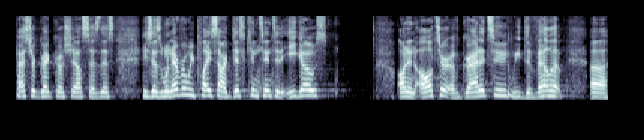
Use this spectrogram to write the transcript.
Pastor Greg Groeschel says this. He says, Whenever we place our discontented egos on an altar of gratitude, we develop uh,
